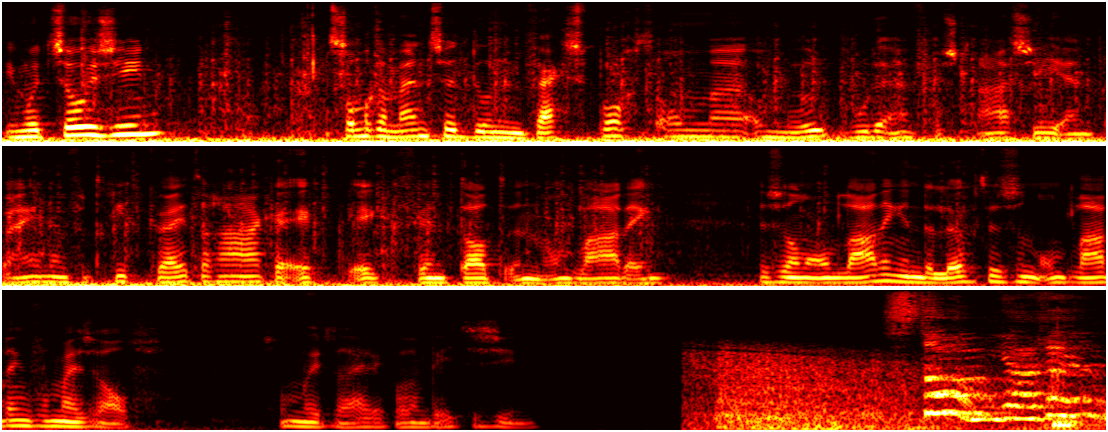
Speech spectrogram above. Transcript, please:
Je moet zo zien. Sommige mensen doen vechtsport om, eh, om wo- woede en frustratie en pijn en verdriet kwijt te raken. Ik, ik vind dat een ontlading. Dus een ontlading in de lucht is een ontlading voor mijzelf. Zo moet je het eigenlijk wel een beetje zien. Stormjaren,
